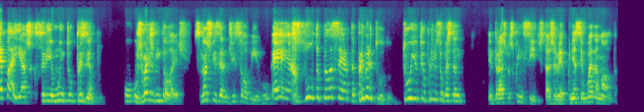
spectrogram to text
Epá, e acho que seria muito, por exemplo, os velhos metaleiros, se nós fizermos isso ao vivo, é, resulta pela certa. Primeiro tudo, tu e o teu primo são bastante, entre aspas, conhecidos, estás a ver? Conhecem bué da malta.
